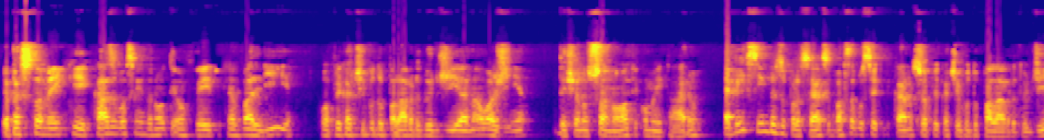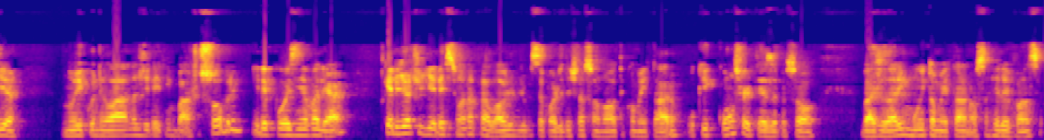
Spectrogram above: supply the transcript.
Eu peço também que, caso você ainda não tenha feito, que avalie o aplicativo do Palavra do Dia na lojinha, deixando sua nota e comentário. É bem simples o processo, basta você clicar no seu aplicativo do Palavra do Dia, no ícone lá na direita embaixo sobre e depois em avaliar, porque ele já te direciona para a loja onde você pode deixar sua nota e comentário, o que com certeza, pessoal, vai ajudar em muito a aumentar a nossa relevância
